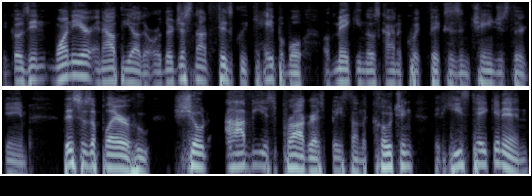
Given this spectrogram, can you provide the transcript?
it goes in one ear and out the other, or they're just not physically capable of making those kind of quick fixes and changes to their game. This is a player who showed obvious progress based on the coaching that he's taken in,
